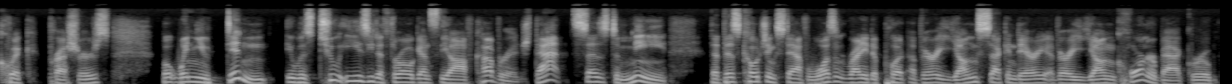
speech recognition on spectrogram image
quick pressures. But when you didn't, it was too easy to throw against the off coverage. That says to me that this coaching staff wasn't ready to put a very young secondary, a very young cornerback group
